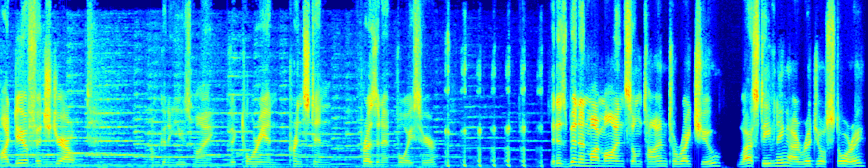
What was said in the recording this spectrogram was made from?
My dear Fitzgerald, I'm going to use my Victorian Princeton president voice here. it has been in my mind some time to write you. Last evening, I read your story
